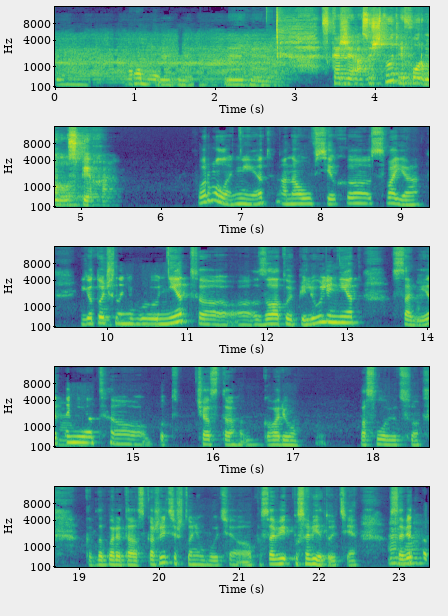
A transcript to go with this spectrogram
э, работу. Скажи, а существует ли формула успеха? Формула? Нет, она у всех э, своя. Ее точно не, нет, э, золотой пилюли нет, совета нет. Вот часто говорю пословицу, когда говорят, а скажите что-нибудь, а, посоветуйте. Совет как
